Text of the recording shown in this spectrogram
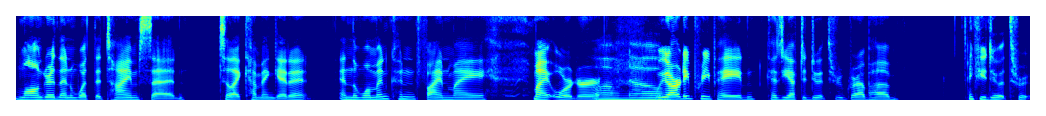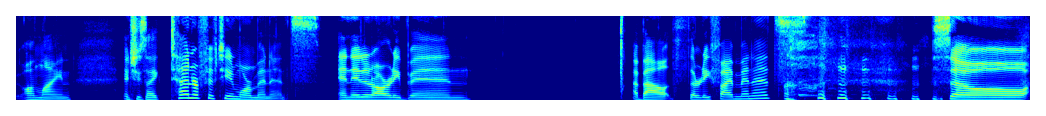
longer than what the time said to like come and get it, and the woman couldn't find my my order. Oh no. We already prepaid because you have to do it through Grubhub if you do it through online. And she's like, 10 or 15 more minutes. And it had already been about 35 minutes. so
